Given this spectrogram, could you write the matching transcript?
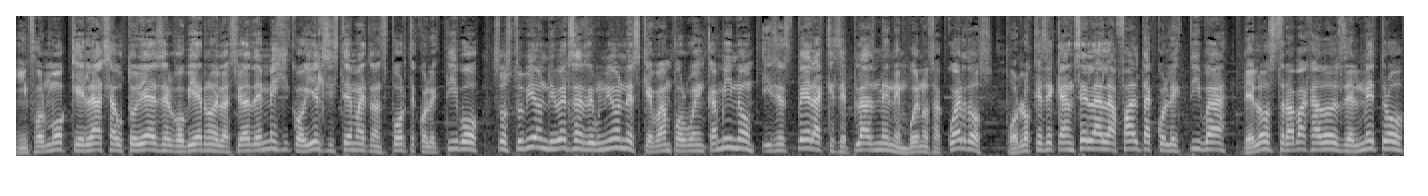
informó que las autoridades del gobierno de la Ciudad de México y el sistema de transporte colectivo sostuvieron diversas reuniones que van por buen camino y se espera que se plasmen en buenos acuerdos, por lo que se cancela la falta colectiva de los trabajadores del metro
